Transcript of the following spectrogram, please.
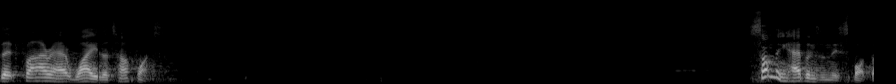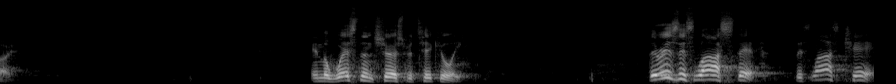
that far outweigh the tough ones. Something happens in this spot, though. In the Western church, particularly, there is this last step, this last chair.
